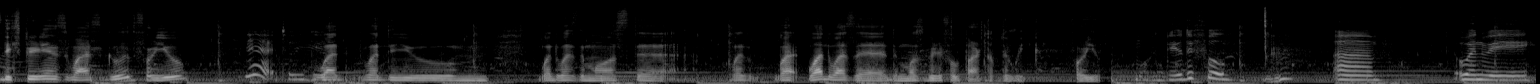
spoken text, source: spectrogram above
the experience was good for you? yeah, it was good. What what do you um, what was the most uh, what what what was uh, the most beautiful part of the week for you? Beautiful. Um, when we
